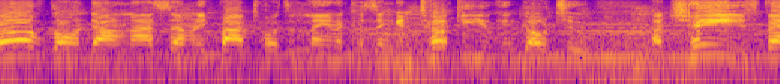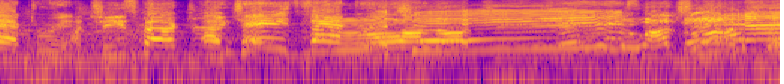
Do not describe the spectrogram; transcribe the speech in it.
love going down I-75 towards Atlanta because in Kentucky you can go to a cheese factory. A cheese factory? A cheese factory. Oh, oh cheese. Cheese, cheese, cheese,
